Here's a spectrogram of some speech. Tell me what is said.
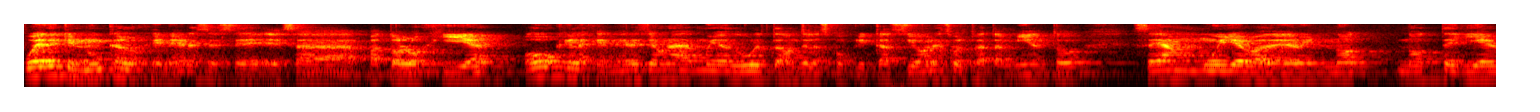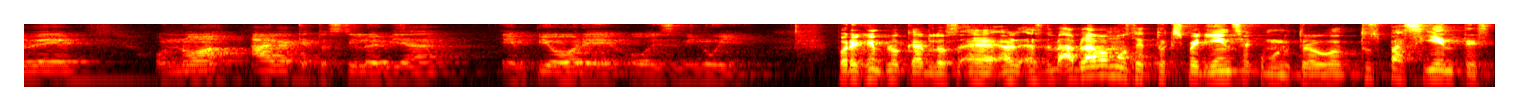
puede que nunca lo generes esa patología o que la generes ya una edad muy adulta donde las complicaciones o el tratamiento sea muy llevadero y no, no te lleve o no haga que tu estilo de vida empeore o disminuya. Por ejemplo, Carlos, eh, hablábamos de tu experiencia como nutriólogo, tus pacientes.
